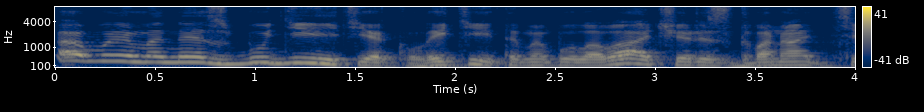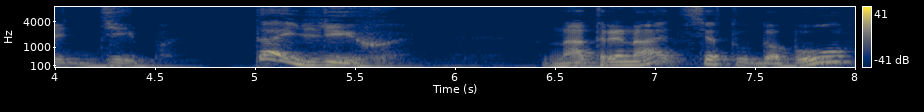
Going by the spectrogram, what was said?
а ви мене збудіть, як летітиме булава через дванадцять діб. Та й ліг. На тринадцяту добу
